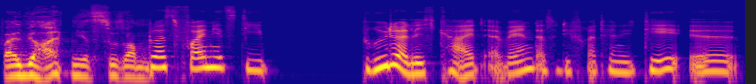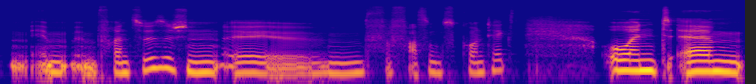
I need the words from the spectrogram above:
weil wir halten jetzt zusammen. Du hast vorhin jetzt die Brüderlichkeit erwähnt, also die Fraternité äh, im, im, französischen äh, Verfassungskontext. Und ähm,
